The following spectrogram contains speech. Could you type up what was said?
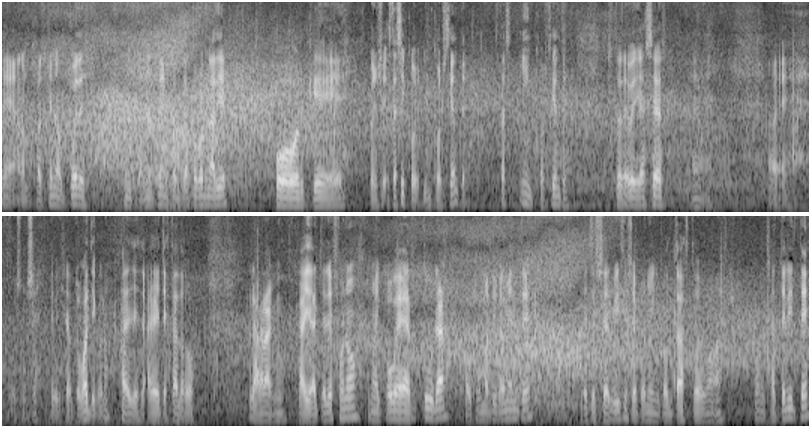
eh, a lo mejor es que no puedes ni ponerte en contacto con nadie porque pues, estás inconsciente, estás inconsciente. Esto debería ser, eh, pues no sé, debería ser automático, ¿no? Ha detectado la gran caída del teléfono, no hay cobertura automáticamente este servicio se pone en contacto con el satélite,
